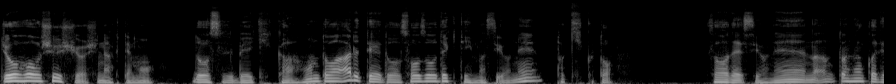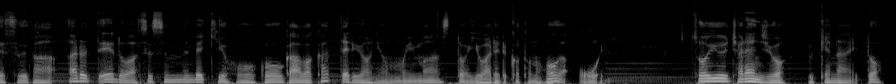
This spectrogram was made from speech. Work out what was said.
情報収集をしなくてもどうすべきか本当はある程度想像できていますよねと聞くとそうですよね。なんとなくですが、ある程度は進むべき方向が分かってるように思いますと言われることの方が多い。そういうチャレンジを受けないと、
